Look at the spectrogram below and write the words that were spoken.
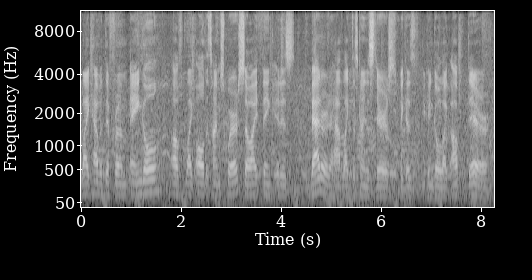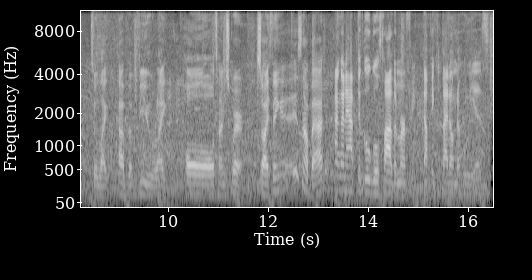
like have a different angle of like all the Times Square. So I think it is better to have like this kind of stairs because you can go like up there to like have a view like whole Times Square. So I think it's not bad. I'm going to have to Google Father Murphy Duffy because I don't know who he is.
